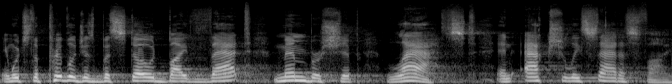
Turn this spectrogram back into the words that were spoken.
in which the privileges bestowed by that membership last and actually satisfy.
